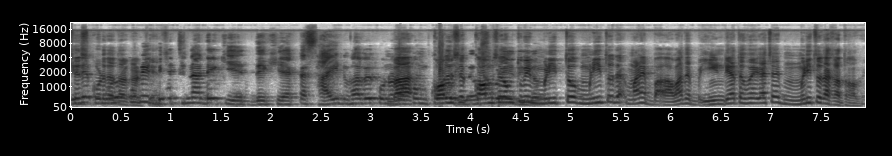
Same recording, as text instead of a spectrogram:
শেষ করে দেওয়া দরকার পুরোপুরি কি আছে? ডেথ না দেখিয়ে দেখিয়ে একটা সাইড ভাবে কোনো রকম কমসে কমসে কম তুমি মৃত মৃত মানে আমাদের ইন্ডিয়াতে হয়ে গেছে মৃত দেখাতে হবে।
